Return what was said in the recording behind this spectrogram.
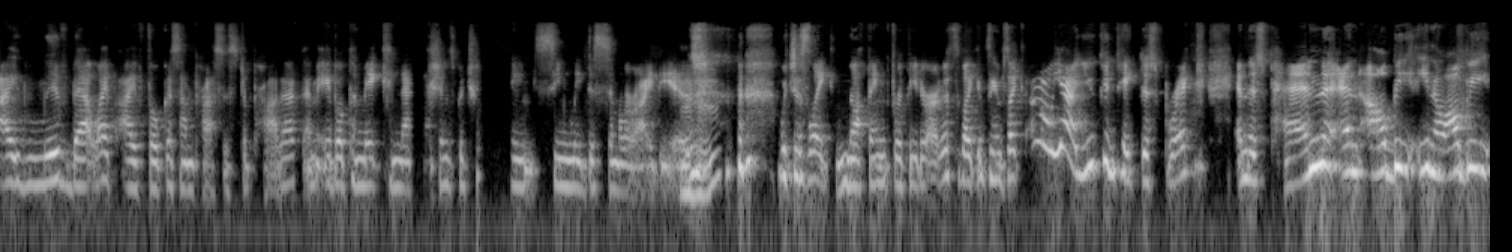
I live that life. I focus on process to product. I'm able to make connections between seemingly dissimilar ideas, mm-hmm. which is like nothing for theater artists. Like it seems like, oh yeah, you can take this brick and this pen, and I'll be, you know, I'll be,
